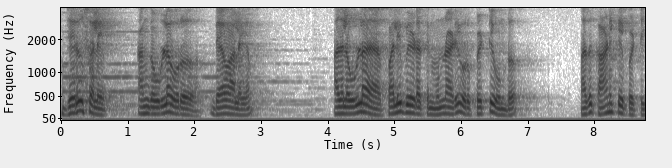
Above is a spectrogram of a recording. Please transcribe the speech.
ஜெருசலேம் அங்கே உள்ள ஒரு தேவாலயம். அதில் உள்ள பலிபீடத்தின் முன்னாடி ஒரு பெட்டி உண்டு. அது காணிக்கை பெட்டி.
